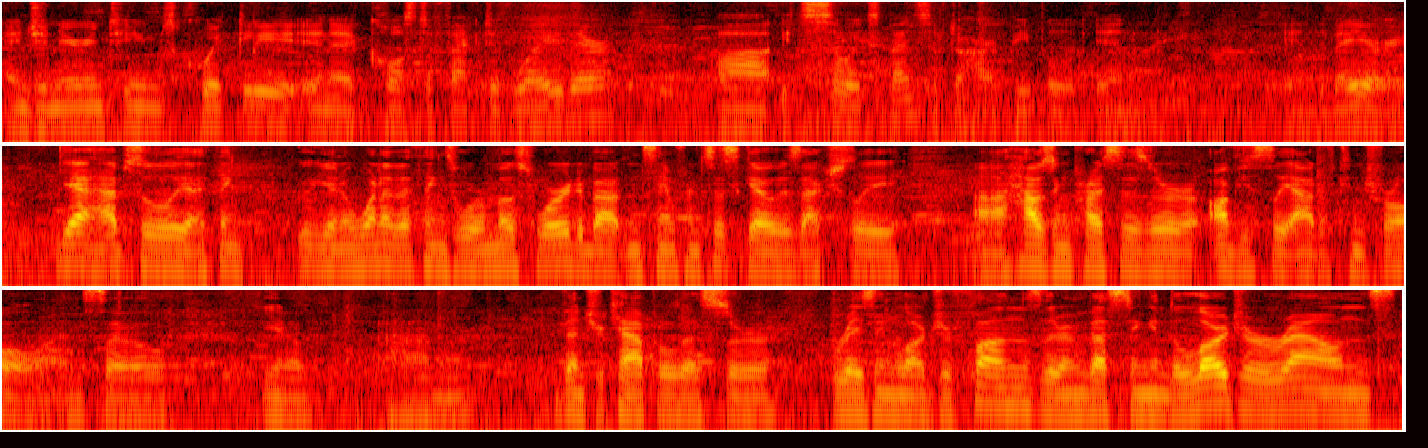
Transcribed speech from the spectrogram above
engineering teams quickly in a cost-effective way? There, uh, it's so expensive to hire people in in the Bay Area. Yeah, absolutely. I think you know one of the things we're most worried about in San Francisco is actually uh, housing prices are obviously out of control, and so you know um, venture capitalists are raising larger funds. They're investing into larger rounds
